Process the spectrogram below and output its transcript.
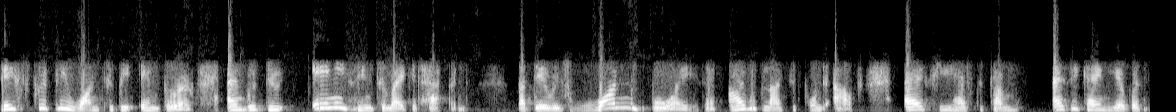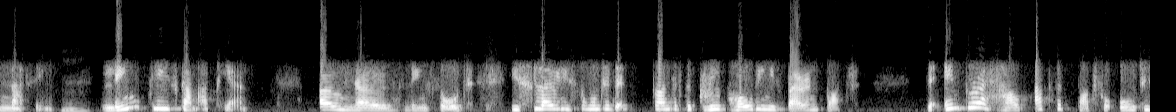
desperately want to be emperor and would do anything to make it happen. But there is one boy that I would like to point out as he has to come, as he came here with nothing. Hmm. Ling, please come up here. Oh no, Ling thought. He slowly sauntered in front of the group holding his barren pot. The emperor held up the pot for all to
